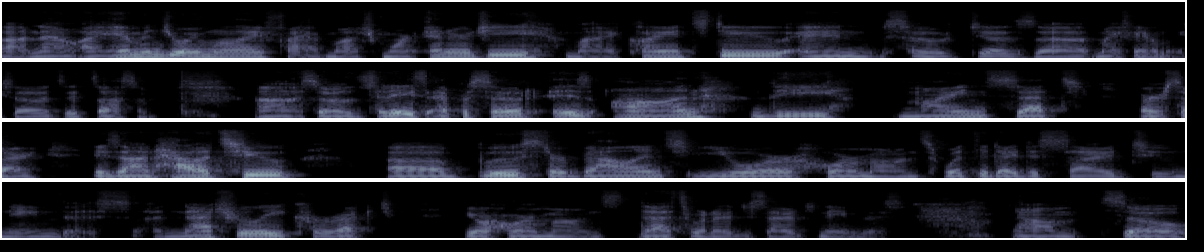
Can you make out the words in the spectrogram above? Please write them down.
uh, now I am enjoying my life. I have much more energy. My clients do, and so does uh, my family. So it's it's awesome. Uh, so today's episode is on the mindset, or sorry, is on how to uh, boost or balance your hormones. What did I decide to name this? Uh, naturally correct your hormones. That's what I decided to name this. Um, so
